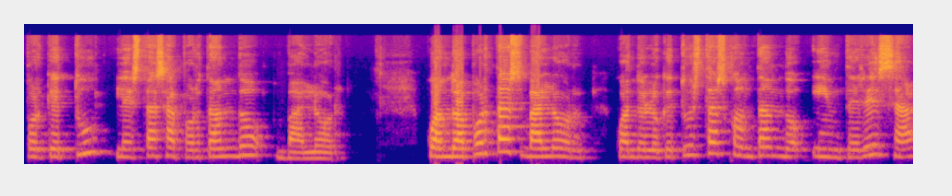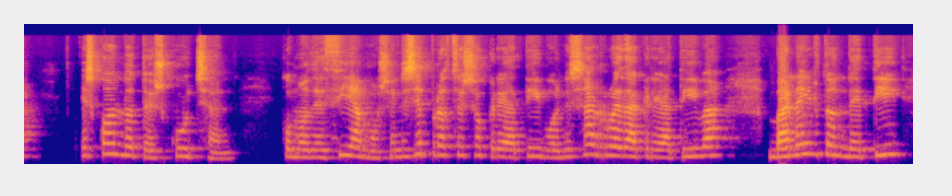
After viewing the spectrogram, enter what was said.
Porque tú le estás aportando valor. Cuando aportas valor, cuando lo que tú estás contando interesa, es cuando te escuchan. Como decíamos, en ese proceso creativo, en esa rueda creativa, van a ir donde ti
